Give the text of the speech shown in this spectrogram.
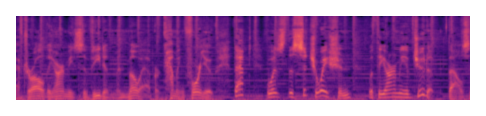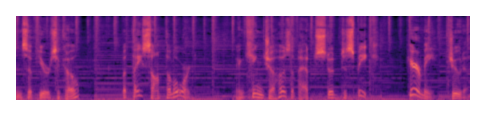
After all, the armies of Edom and Moab are coming for you. That was the situation with the army of Judah thousands of years ago. But they sought the Lord, and King Jehoshaphat stood to speak. Hear me, Judah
